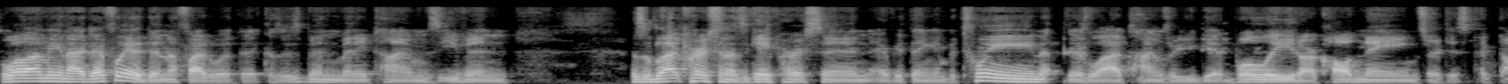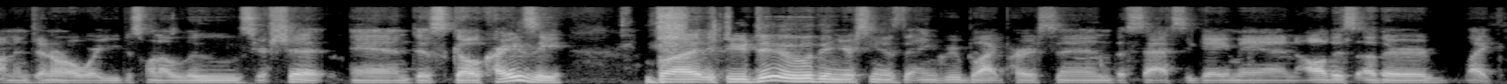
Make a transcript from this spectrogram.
Well, I mean, I definitely identified with it because there's been many times, even as a black person, as a gay person, everything in between, there's a lot of times where you get bullied or called names or just picked on in general, where you just want to lose your shit and just go crazy. But if you do, then you're seen as the angry black person, the sassy gay man, all this other like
